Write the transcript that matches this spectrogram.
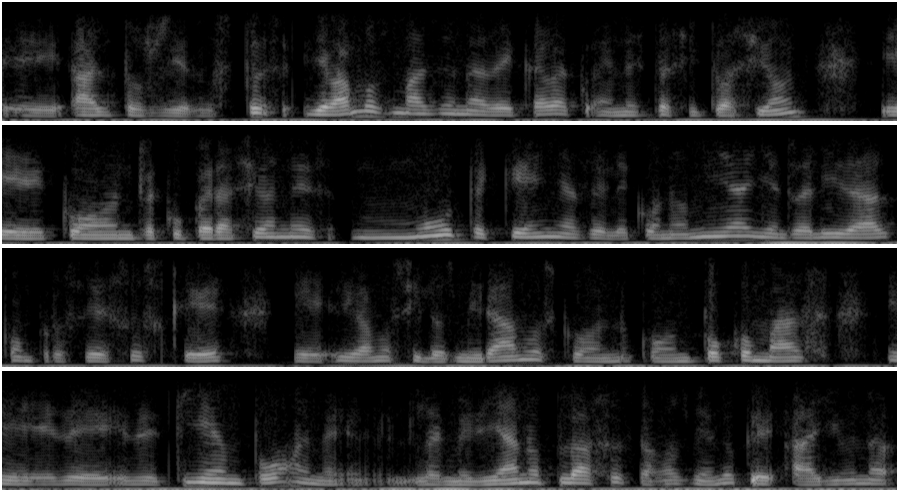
eh, altos riesgos. Entonces, llevamos más de una década en esta situación, eh, con recuperaciones muy pequeñas de la economía y en realidad con procesos que, eh, digamos, si los miramos con, con un poco más eh, de, tiempo, en el, en el, mediano plazo, estamos viendo que hay una,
